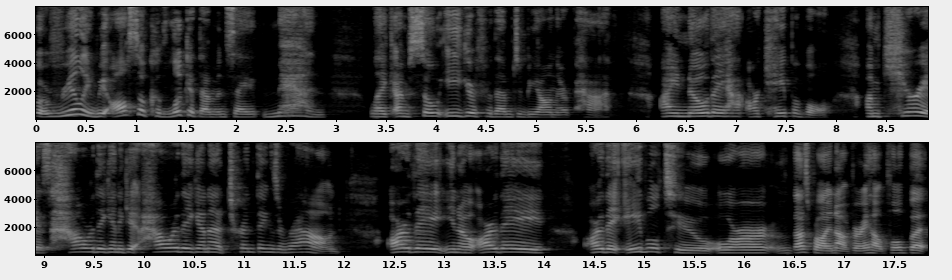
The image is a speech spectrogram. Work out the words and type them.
But really, we also could look at them and say, man, like, I'm so eager for them to be on their path. I know they ha- are capable. I'm curious, how are they going to get, how are they going to turn things around? Are they you know are they are they able to or that's probably not very helpful but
